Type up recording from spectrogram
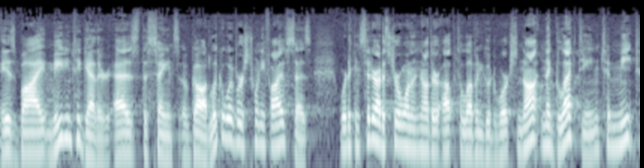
is by meeting together as the saints of God. Look at what verse 25 says. We're to consider how to stir one another up to love and good works, not neglecting to meet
